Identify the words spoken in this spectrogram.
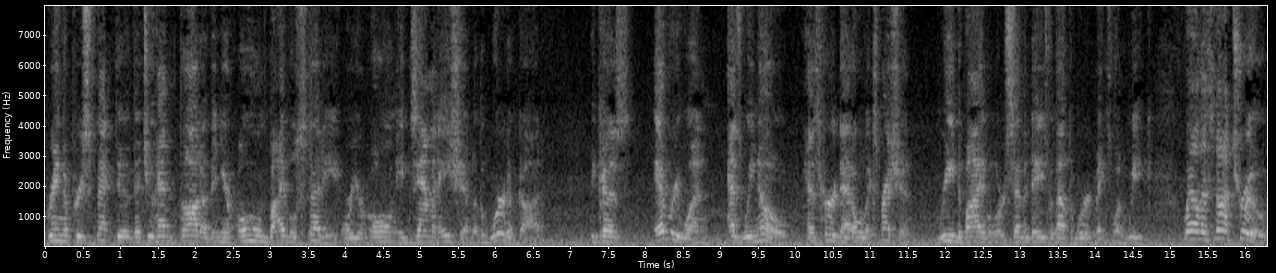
bring a perspective that you hadn't thought of in your own Bible study or your own examination of the Word of God. Because everyone, as we know, has heard that old expression, read the Bible or seven days without the Word makes one week. Well, that's not true,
